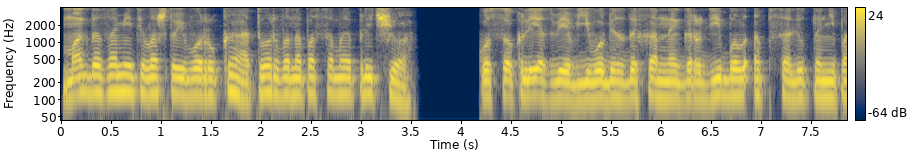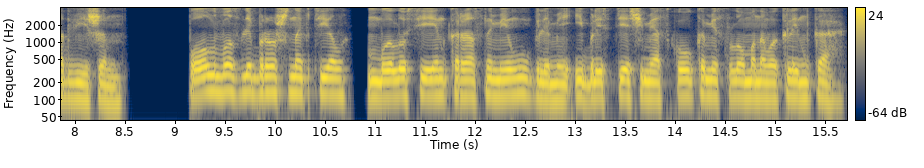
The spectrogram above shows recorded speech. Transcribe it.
Магда заметила, что его рука оторвана по самое плечо. Кусок лезвия в его бездыханной груди был абсолютно неподвижен. Пол возле брошенных тел был усеян красными углями и блестящими осколками сломанного клинка.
